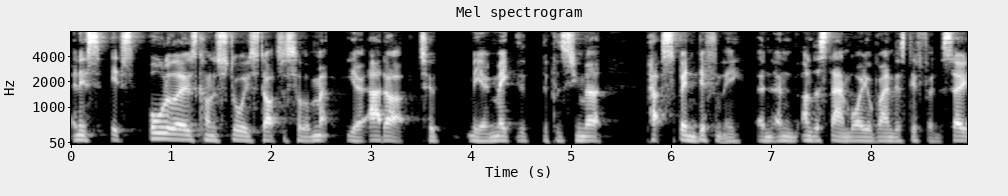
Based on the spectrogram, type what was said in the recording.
And it's it's all of those kind of stories start to sort of you know add up to you know make the, the consumer perhaps spend differently and, and understand why your brand is different. So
